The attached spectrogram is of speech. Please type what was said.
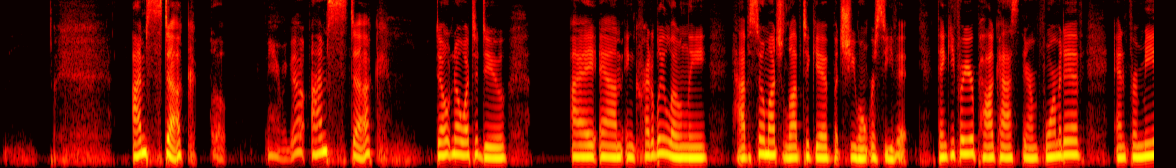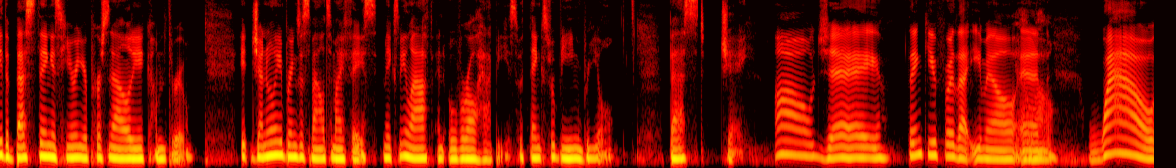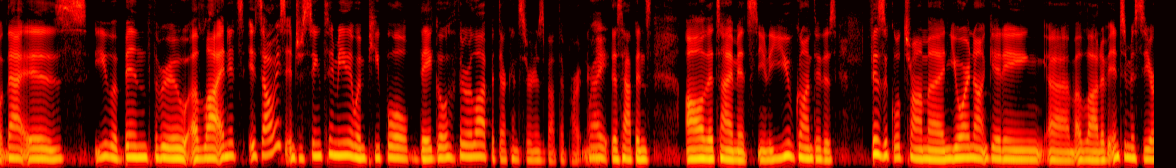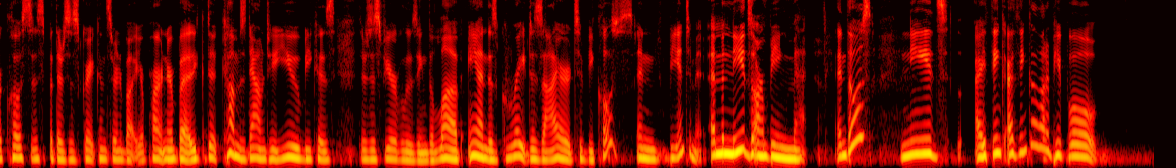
I'm stuck. Oh, here we go. I'm stuck. Don't know what to do. I am incredibly lonely have so much love to give, but she won't receive it. Thank you for your podcast. They're informative. And for me, the best thing is hearing your personality come through. It genuinely brings a smile to my face, makes me laugh, and overall happy. So thanks for being real. Best, Jay. Oh, Jay. Thank you for that email. Yeah, and wow. Wow, that is you have been through a lot. And it's it's always interesting to me that when people they go through a lot, but their concern is about their partner. Right. This happens all the time. It's, you know, you've gone through this physical trauma and you're not getting um, a lot of intimacy or closeness, but there's this great concern about your partner. But it, it comes down to you because there's this fear of losing the love and this great desire to be close and be intimate. And the needs aren't being met. And those needs, I think, I think a lot of people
